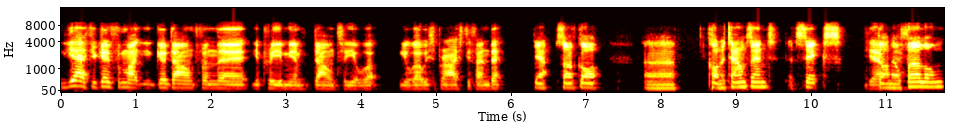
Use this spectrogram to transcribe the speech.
Yeah, if you go from like you go down from the your premium down to your your lowest price defender. Yeah, so I've got uh, Connor Townsend at six, Yeah, Darnell Furlong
